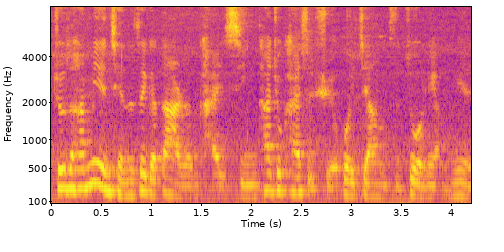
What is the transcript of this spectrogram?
就是他面前的这个大人开心，他就开始学会这样子做两面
